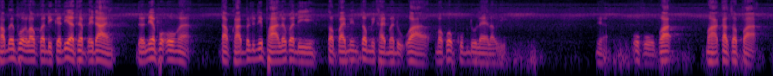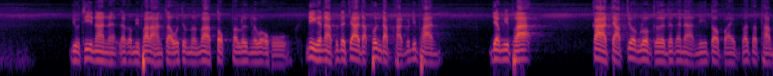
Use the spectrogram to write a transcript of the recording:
ทำให้พวกเรากระดิกกระเดี้ยแทบไม่ได้ เดี๋ยวนี้พระองค์อะดับขันปรินิพพานแล้วก็ดี ต่อไปไม่ต้องมีใครมาดุว่ามาควบคุมดูแลเราอีก เนี่ย โอ้โห พระ มหากัสสปะ อยู่ที่นั่นนะแล้วก็มีพระหลานเสาวจำนวนมากตกตะลึงเลยว่าโอ้โหนี่ขนาดพุทธเจ้าดับเพิ่งดับขันปรินิพพาน ยังมีพระกล้าจับจ้วงล่วงเกินถึงขนาดนี้ต่อไปพระธรรม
